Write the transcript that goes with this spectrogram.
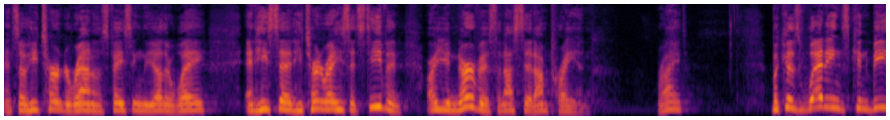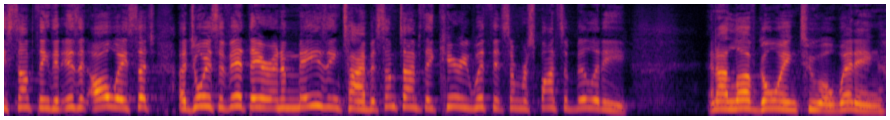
And so he turned around and was facing the other way. And he said, He turned around, he said, Stephen, are you nervous? And I said, I'm praying, right? Because weddings can be something that isn't always such a joyous event. They are an amazing time, but sometimes they carry with it some responsibility. And I love going to a wedding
